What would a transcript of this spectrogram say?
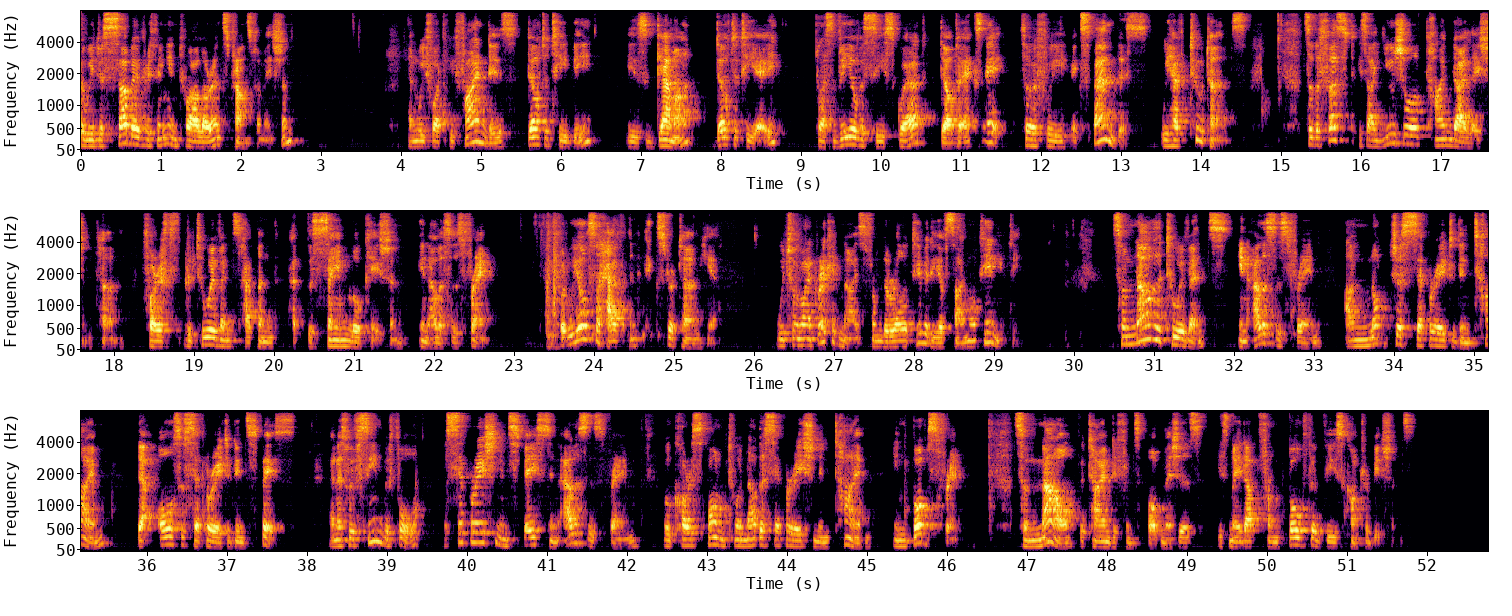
So we just sub everything into our Lorentz transformation. And we, what we find is delta TB is gamma delta TA plus V over C squared delta XA. So if we expand this, we have two terms. So the first is our usual time dilation term for if the two events happened at the same location in Alice's frame. But we also have an extra term here, which we might recognize from the relativity of simultaneity. So now the two events in Alice's frame are not just separated in time, they're also separated in space. And as we've seen before, a separation in space in Alice's frame will correspond to another separation in time in Bob's frame. So now the time difference Bob measures is made up from both of these contributions.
